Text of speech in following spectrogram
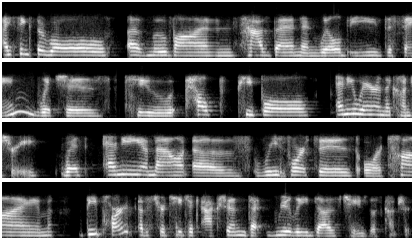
I think the role of MoveOn has been and will be the same, which is to help people anywhere in the country with any amount of resources or time be part of strategic action that really does change this country.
